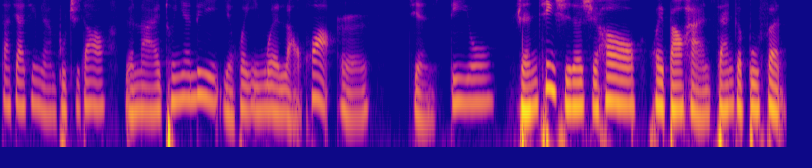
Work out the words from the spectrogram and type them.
大家竟然不知道，原来吞咽力也会因为老化而减低哦。人进食的时候会包含三个部分，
